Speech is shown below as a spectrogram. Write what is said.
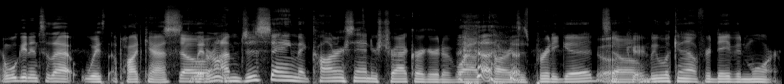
and we'll get into that with a podcast So later on. I'm just saying that Connor Sanders' track record of wild cards is pretty good. So Okay. be looking out for David Moore.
